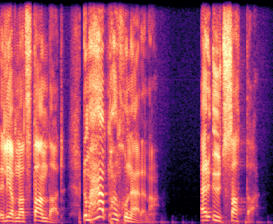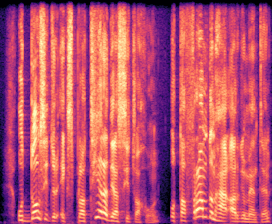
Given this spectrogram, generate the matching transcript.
levnadsstandard. De här pensionärerna är utsatta. Och de sitter och exploaterar deras situation och tar fram de här argumenten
